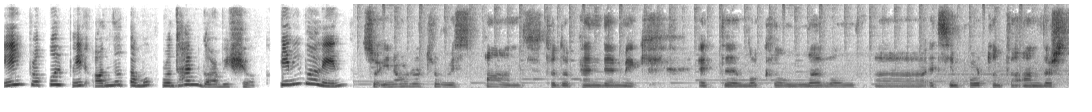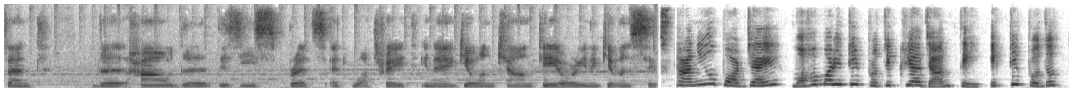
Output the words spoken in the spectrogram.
এই প্রকল্পের অন্যতম প্রধান গবেষক। তিনি বলেন So, in order to respond to the pandemic at the local level, uh, it's important to understand the how the disease spreads at what rate in a given county or in a given city. স্থানীয় পর্যায়ে মহামারীটির প্রতিক্রিয়া জানতে একটি প্রদত্ত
